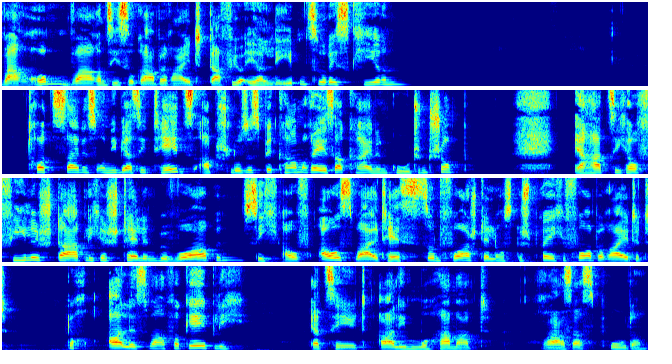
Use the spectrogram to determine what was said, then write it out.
Warum waren sie sogar bereit, dafür ihr Leben zu riskieren? Trotz seines Universitätsabschlusses bekam Reza keinen guten Job. Er hat sich auf viele staatliche Stellen beworben, sich auf Auswahltests und Vorstellungsgespräche vorbereitet doch alles war vergeblich, erzählt Ali Muhammad, Rasas Bruder.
